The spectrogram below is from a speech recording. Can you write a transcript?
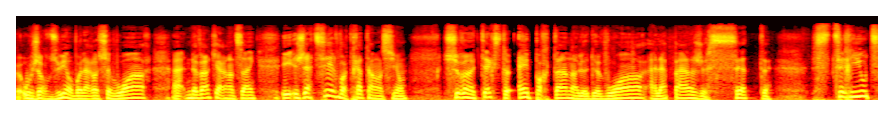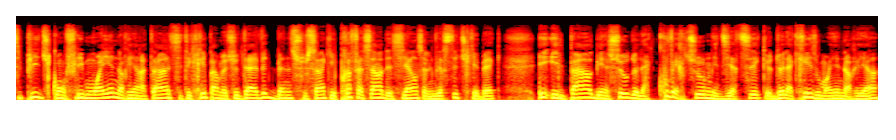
Euh, aujourd'hui, on va la recevoir à 9h45. Et j'attire votre attention sur un texte important dans le devoir à la page 7. Stéréotypie du conflit moyen-oriental, c'est écrit par M. David Bensoussan, qui est professeur de sciences à l'Université du Québec. Et il parle bien sûr de la couverture médiatique de la crise au Moyen-Orient.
